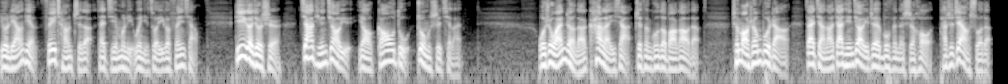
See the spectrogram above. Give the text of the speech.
有两点非常值得在节目里为你做一个分享。第一个就是家庭教育要高度重视起来。我是完整的看了一下这份工作报告的。陈宝生部长在讲到家庭教育这一部分的时候，他是这样说的。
